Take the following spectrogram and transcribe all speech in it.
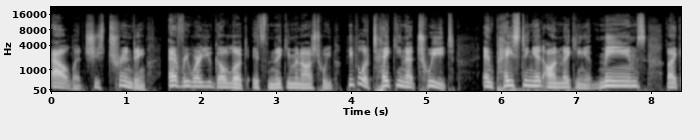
outlet, she's trending. Everywhere you go, look, it's the Nicki Minaj tweet. People are taking that tweet and pasting it on making it memes. Like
